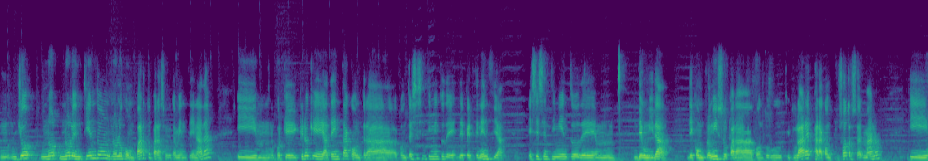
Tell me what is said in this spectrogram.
Mm, yo no, lo entiendo, no lo comparto para absolutamente nada, y mm, porque creo que atenta contra, contra ese sentimiento de, pertenencia ese sentimiento de, mm, de unidad, de compromiso para con tus titulares, para con tus otros hermanos y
